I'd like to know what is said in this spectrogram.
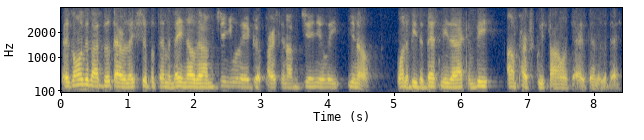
As long as I built that relationship with them and they know that I'm genuinely a good person, I'm genuinely, you know, want to be the best me that I can be, I'm perfectly fine with that at the end of the day.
